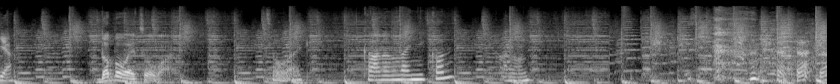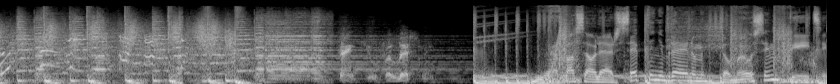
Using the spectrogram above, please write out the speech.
Jā. Daba vai cilvēki. Cilvēki. Kanon vai Nikon? Kanon. Listening. Pasaulē ir septiņi brēnumi, to mūsim pīci.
